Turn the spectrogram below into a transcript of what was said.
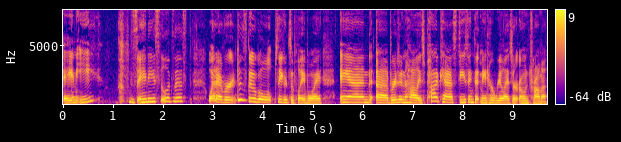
A and E? Does A and E still exist? Whatever. Just Google Secrets of Playboy and uh, Bridget and Holly's podcast. Do you think that made her realize her own trauma?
